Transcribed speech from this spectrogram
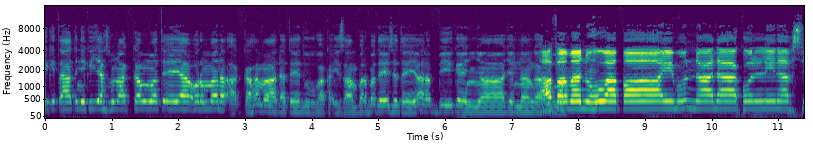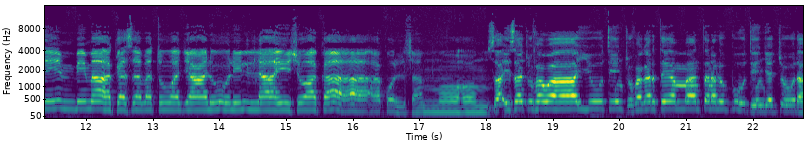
iqixaaxni kiyya sun akkamuma ta'e yaa ormana akka hamaadha ta'e duuba ka isaan barbadeeyse ta'e yaa rabbii keenya jennaan afaman huwa qaa'imun calaa kulli nafsin bimaa kasabat wajcaluu lillaahi shurakaa'a qul sammuuhum sa isa cufa waayyuutiin cufa gartee ammaan tana lubbuutiin jechuudha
